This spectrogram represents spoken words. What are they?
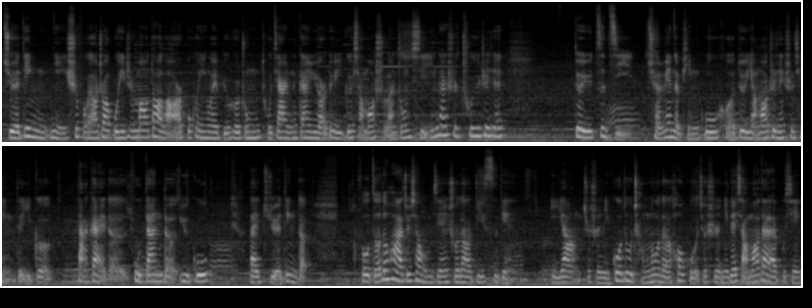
决定你是否要照顾一只猫到老，而不会因为比如说中途家人的干预而对一个小猫始乱终弃。应该是出于这些对于自己全面的评估和对于养猫这件事情的一个大概的负担的预估。来决定的，否则的话，就像我们今天说到第四点一样，就是你过度承诺的后果，就是你给小猫带来不幸，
